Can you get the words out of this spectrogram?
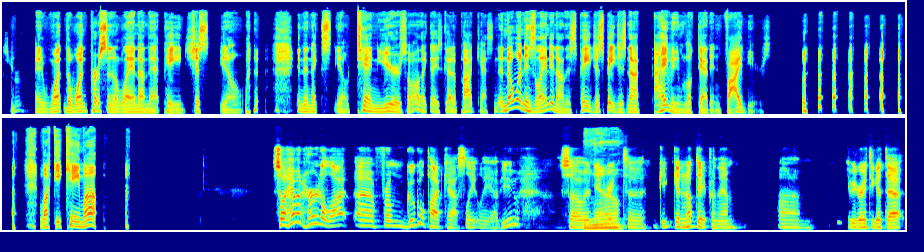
It's true. and one the one person to land on that page just you know in the next you know 10 years oh that guy's got a podcast and no one has landed on this page this page is not i haven't even looked at it in five years lucky it came up So I haven't heard a lot uh, from Google Podcasts lately. Have you? So it'd No. be great to get, get an update from them. Um, it'd be great to get that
